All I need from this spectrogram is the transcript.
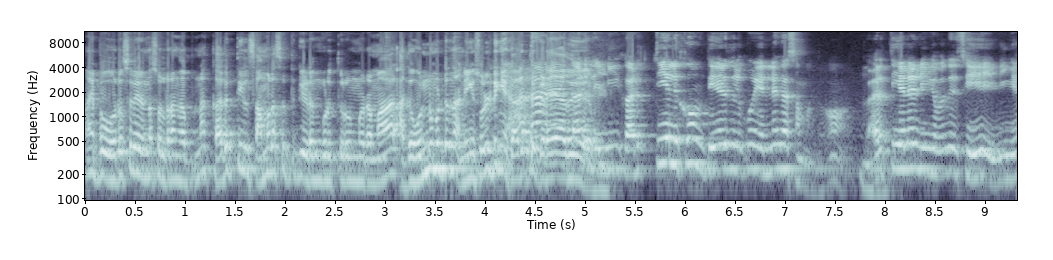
ஆனா இப்போ ஒரு சிலர் என்ன சொல்றாங்க அப்படின்னா கருத்தில் சமரசத்துக்கு இடம் கொடுத்துருங்கிற மாதிரி அது ஒண்ணு மட்டும் தான் நீங்க சொல்லிட்டீங்க கருத்து கிடையாது கரு- அப்படின்னு. நீங்க கருத்தியலுக்கும் தேர்தலுக்கும் என்னங்க சம்பந்தம்? கருத்தியலை நீங்க வந்து சி நீங்க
